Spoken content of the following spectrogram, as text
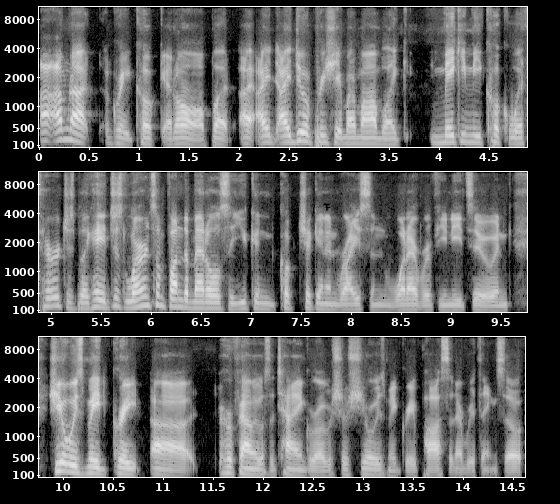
I, I'm not a great cook at all, but I, I I do appreciate my mom like making me cook with her. Just like, hey, just learn some fundamentals so you can cook chicken and rice and whatever if you need to. And she always made great. Uh, her family was Italian growing up, so she always made great pasta and everything. So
